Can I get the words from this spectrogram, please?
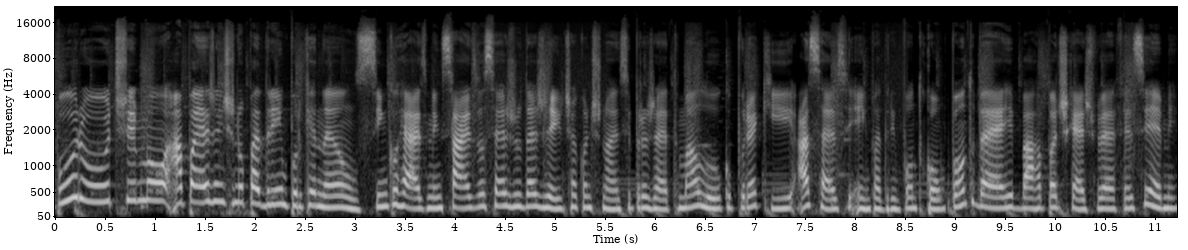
Por último, apoia a gente no Padrim, por que não? Cinco reais mensais, você ajuda a gente a continuar esse projeto maluco por aqui. Acesse em padrim.com.br barra podcast VFSM.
